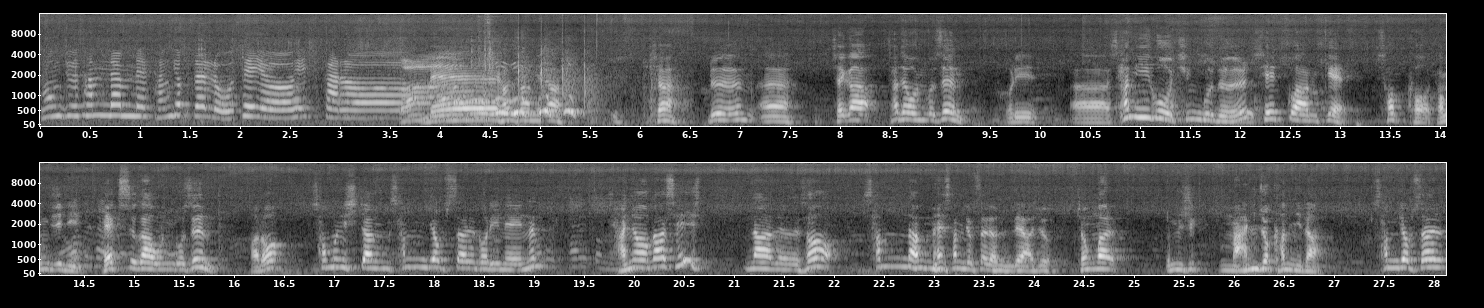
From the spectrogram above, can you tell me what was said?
정주 삼남매 삼겹살로 오세요. 회식하러. 와. 네, 감사합니다. 자, 는 어, 제가 찾아온 곳은 우리 어, 329 친구들 셋과 함께 석호, 덩진이, 백스가 온 곳은 바로 서문시장 삼겹살 거리 내에 있는 자녀가 돼서 삼남매 삼겹살이었는데 아주 정말 음식 만족합니다. 삼겹살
